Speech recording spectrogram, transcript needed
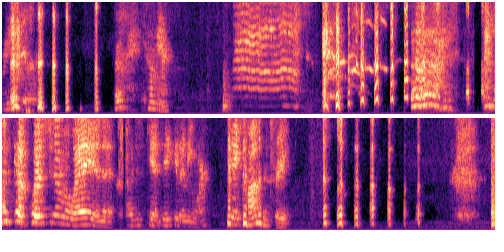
right okay come here. Ah, i just kept pushing him away and it i just can't take it anymore can't concentrate all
